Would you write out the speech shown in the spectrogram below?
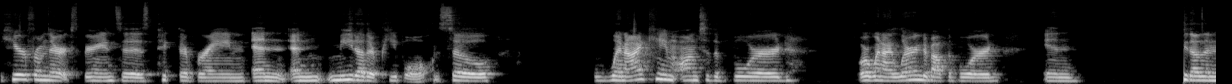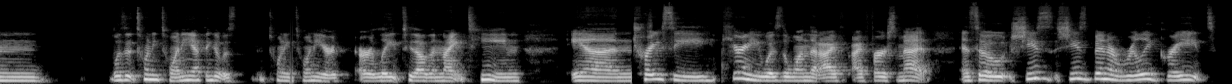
hear from their experiences, pick their brain and and meet other people. So when I came onto the board or when I learned about the board in 2000 was it 2020? I think it was 2020 or, or late 2019. And Tracy Kearney was the one that I, I first met. And so she's she's been a really great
